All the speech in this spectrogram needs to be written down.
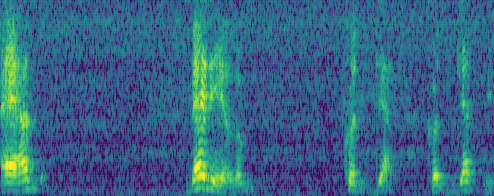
and many of them couldn't get, couldn't get these.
